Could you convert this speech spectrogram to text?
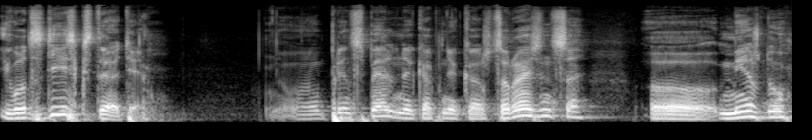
и вот здесь, кстати, принципиальная, как мне кажется, разница э, между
